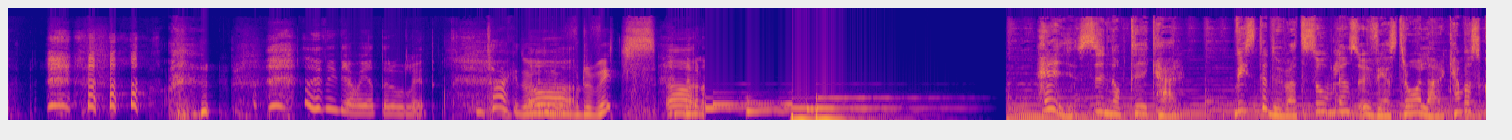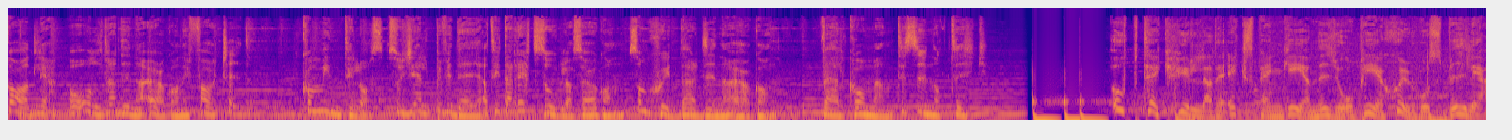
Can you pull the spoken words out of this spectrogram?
det tyckte jag var jätteroligt. tack, det var en liten ordvits. Hej, Synoptik här. Visste du att solens UV-strålar kan vara skadliga och åldra dina ögon i förtid? Kom in till oss så hjälper vi dig att hitta rätt solglasögon som skyddar dina ögon. Välkommen till Synoptik. Upptäck hyllade XPeng G9 och P7 hos Bilia.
